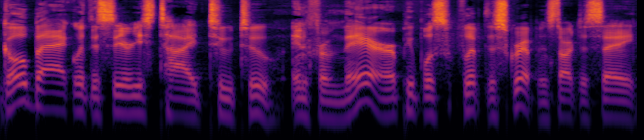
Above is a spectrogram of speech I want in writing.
go back with the series tied 2 2. And from there, people flip the script and start to say,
